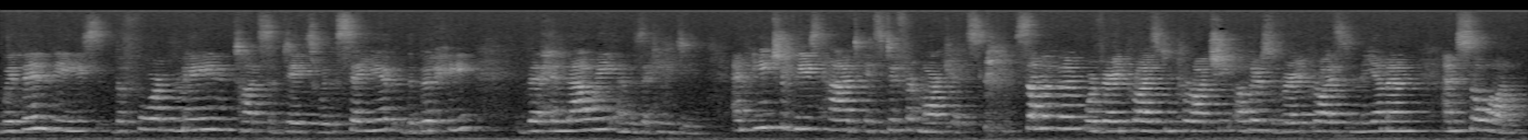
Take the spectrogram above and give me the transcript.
Within these, the four main types of dates were the Sayyir, the Burhi, the Hilawi, and the Zahidi. And each of these had its different markets. Some of them were very prized in Karachi, others were very prized in the Yemen, and so on.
